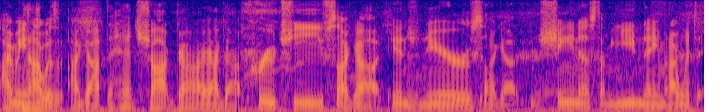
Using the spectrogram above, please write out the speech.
I mean, I was I got the head shot guy, I got crew chiefs, I got engineers, I got machinists. I mean, you name it. I went to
